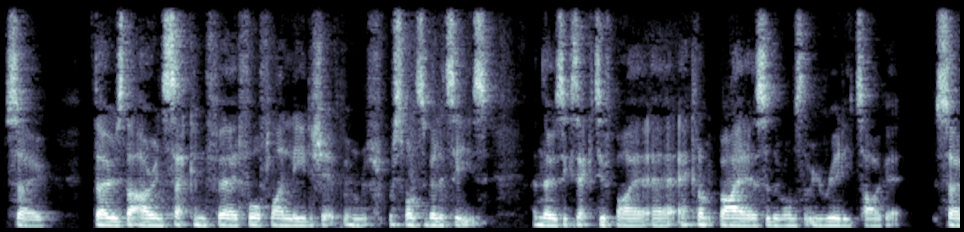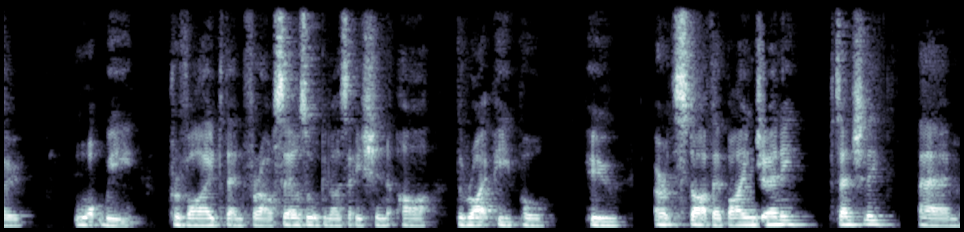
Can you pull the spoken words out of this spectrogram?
So those that are in second, third, fourth line leadership and responsibilities, and those executive buyer, uh, economic buyers are the ones that we really target. So what we provide then for our sales organization are the right people who are at the start of their buying journey potentially, um,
